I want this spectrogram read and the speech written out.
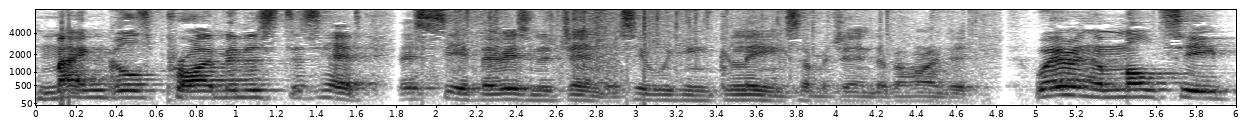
mangles Prime Minister's head. Let's see if there is an agenda, see if we can glean some agenda behind it. Wearing a multi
